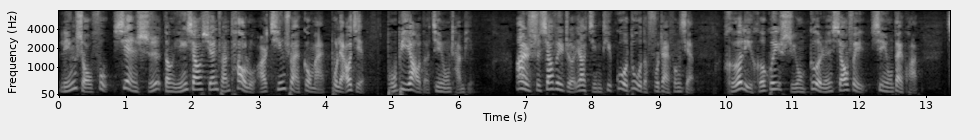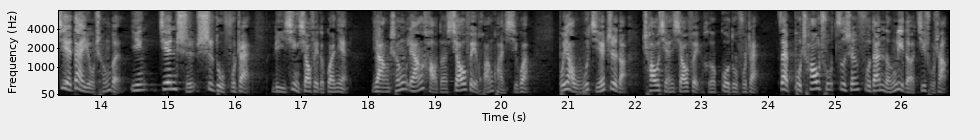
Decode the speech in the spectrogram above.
零首付、限时等营销宣传套路而轻率购买不了解、不必要的金融产品。二是消费者要警惕过度的负债风险，合理合规使用个人消费信用贷款，借贷有成本，应坚持适度负债、理性消费的观念。养成良好的消费还款习惯，不要无节制的超前消费和过度负债，在不超出自身负担能力的基础上，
